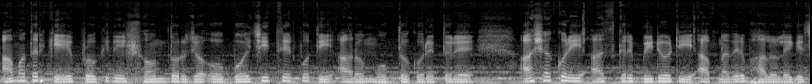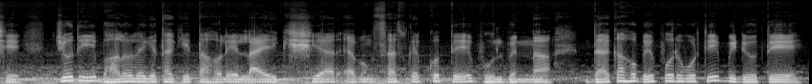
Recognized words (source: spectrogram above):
আমাদেরকে প্রকৃতির সৌন্দর্য ও বৈচিত্র্যের প্রতি আরও মুগ্ধ করে তোলে। আশা করি আজকের ভিডিওটি আপনাদের ভালো লেগেছে। যদি ভালো লেগে থাকে তাহলে লাইক, শেয়ার এবং সাবস্ক্রাইব করতে ভুলবেন না। দেখা হবে পরবর্তী ভিডিওতে।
